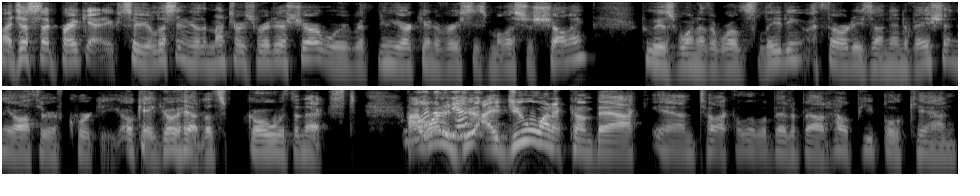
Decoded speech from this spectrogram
I just said break it. So you're listening to the Mentors Radio Show. We're with New York University's Melissa Schilling, who is one of the world's leading authorities on innovation, the author of Quirky. Okay, go ahead. Let's go with the next. I want to do. I do want to come back and talk a little bit about how people can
